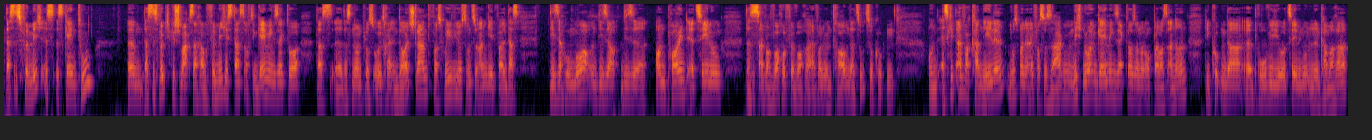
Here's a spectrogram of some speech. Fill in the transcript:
das ist für mich, ist, ist Game 2 ähm, das ist wirklich Geschmackssache, aber für mich ist das auf den Gaming-Sektor das, äh, das Nonplusultra in Deutschland, was Reviews und so angeht, weil das dieser Humor und dieser, diese On-Point-Erzählung, das ist einfach Woche für Woche einfach nur ein Traum dazu zu gucken. Und es gibt einfach Kanäle, muss man ja einfach so sagen, nicht nur im Gaming-Sektor, sondern auch bei was anderem. Die gucken da äh, pro Video 10 Minuten in die Kamera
